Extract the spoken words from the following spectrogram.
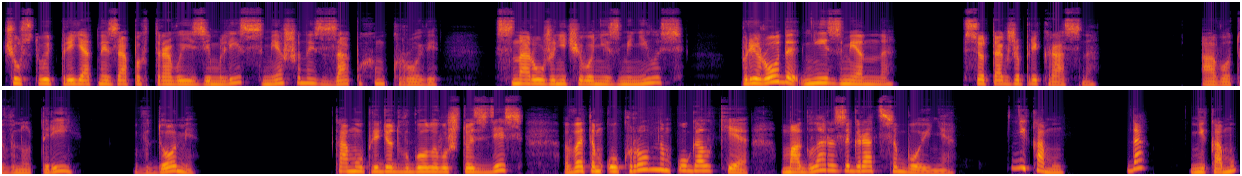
чувствует приятный запах травы и земли, смешанный с запахом крови. Снаружи ничего не изменилось, природа неизменна, все так же прекрасно. А вот внутри, в доме, кому придет в голову, что здесь, в этом укромном уголке, могла разыграться бойня? Никому. Да, никому.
